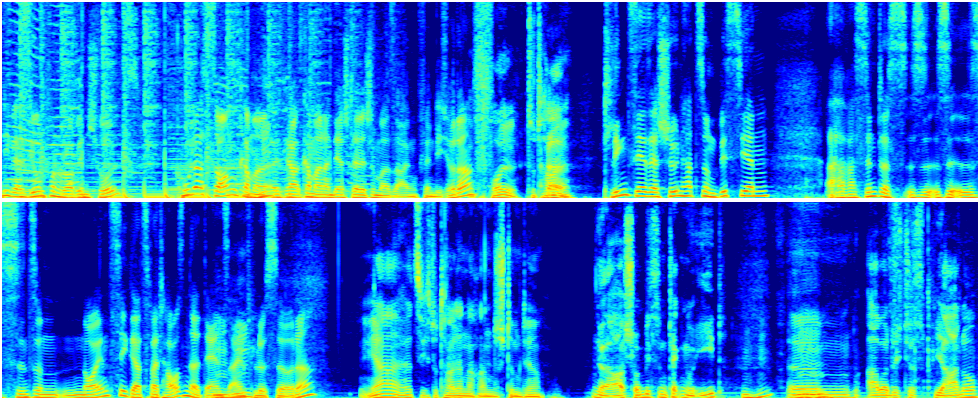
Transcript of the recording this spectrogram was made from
Die Version von Robin Schulz. Cooler Song, kann man, äh, kann man an der Stelle schon mal sagen, finde ich, oder? Voll, total. Klingt sehr, sehr schön, hat so ein bisschen, ah, was sind das? Es, es, es sind so 90er, 2000er Dance-Einflüsse, oder? Ja, hört sich total danach an, das stimmt, ja. Ja, schon ein bisschen Technoid. Ähm, aber durch das Piano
